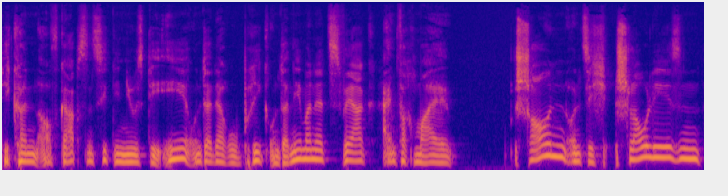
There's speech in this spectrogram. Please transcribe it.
die können auf gabsencitynews.de unter der Rubrik Unternehmernetzwerk einfach mal schauen und sich schlau lesen.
